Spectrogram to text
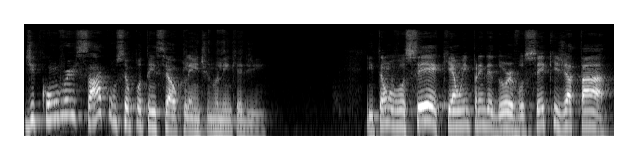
de conversar com o seu potencial cliente no LinkedIn. Então, você que é um empreendedor, você que já está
